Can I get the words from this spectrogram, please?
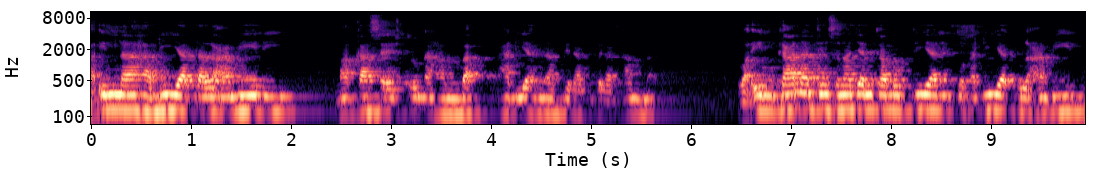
fa inna hadiyatal abidi maka saestuna hamba hadiahna pirang-pirang hamba. Wa in kana tin senajan kabuktian itu hadiyatul abid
